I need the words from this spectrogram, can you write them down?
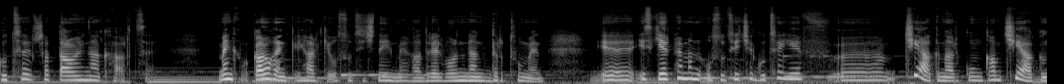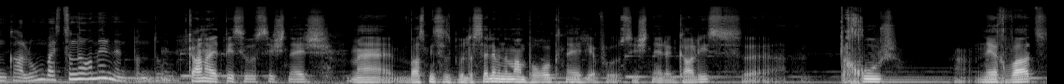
գուցե շատ տարօրինակ հարց է։ Մենք կարող ենք իհարկե ուսուցիչներին մեղադրել, որ նրանք դրթում են։ Իսկ երբեմն ուսուցիչը գուցե եւ չի ակնարկում կամ չի ակնկալում, բայց ծնողներն են պնդում։ Կան այդպես ուսուցիչներ, բազմիցս լսել եմ նման բողոքներ, եւ ուսուցիչները գալիս տխուր, նեղված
